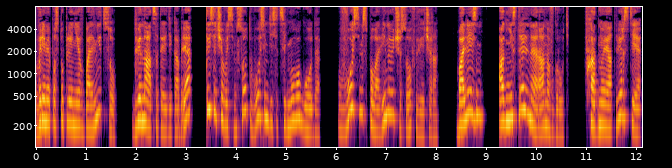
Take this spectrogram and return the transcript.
Время поступления в больницу — 12 декабря 1887 года, в восемь с половиной часов вечера. Болезнь — огнестрельная рана в грудь. Входное отверстие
